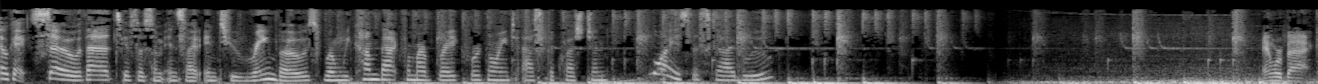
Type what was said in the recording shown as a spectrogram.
Okay, so that gives us some insight into rainbows. When we come back from our break, we're going to ask the question, why is the sky blue? And we're back.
